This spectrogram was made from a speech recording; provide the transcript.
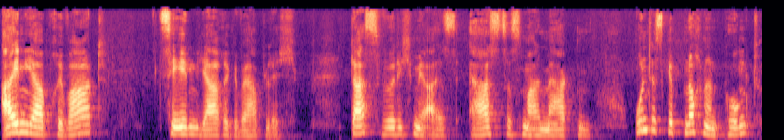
Ein Jahr privat, zehn Jahre gewerblich. Das würde ich mir als erstes mal merken. Und es gibt noch einen Punkt,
